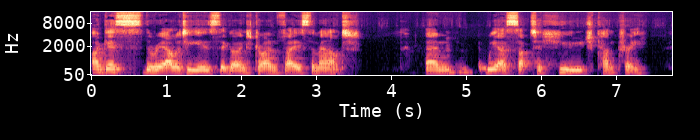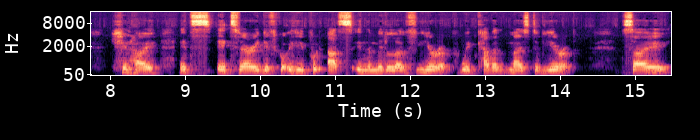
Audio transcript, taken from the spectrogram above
I guess the reality is they're going to try and phase them out. And mm-hmm. we are such a huge country. You know, it's it's very difficult. If you put us in the middle of Europe, we'd cover most of Europe. So mm-hmm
